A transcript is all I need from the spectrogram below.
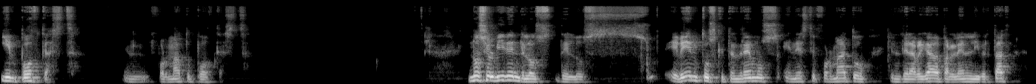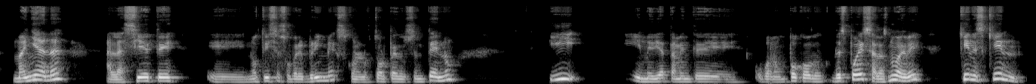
y en podcast, en formato podcast. No se olviden de los, de los eventos que tendremos en este formato de la Brigada para la Libertad mañana a las 7, eh, noticias sobre Brimex con el doctor Pedro Centeno y inmediatamente, o bueno, un poco después, a las 9, ¿quién es quién?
